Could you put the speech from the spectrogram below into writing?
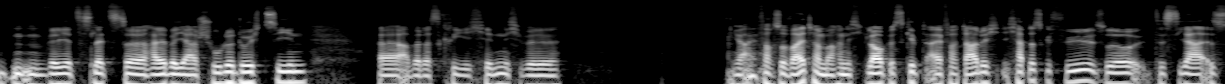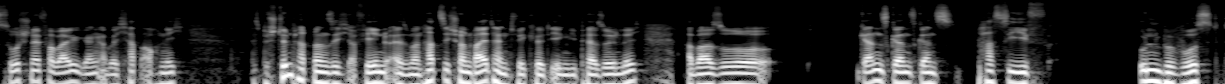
will jetzt das letzte halbe Jahr Schule durchziehen, äh, aber das kriege ich hin. Ich will ja, einfach so weitermachen. Ich glaube, es gibt einfach dadurch, ich habe das Gefühl, so das Jahr ist so schnell vorbeigegangen, aber ich habe auch nicht, es bestimmt hat man sich auf jeden, also man hat sich schon weiterentwickelt irgendwie persönlich, aber so ganz, ganz, ganz passiv, unbewusst,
